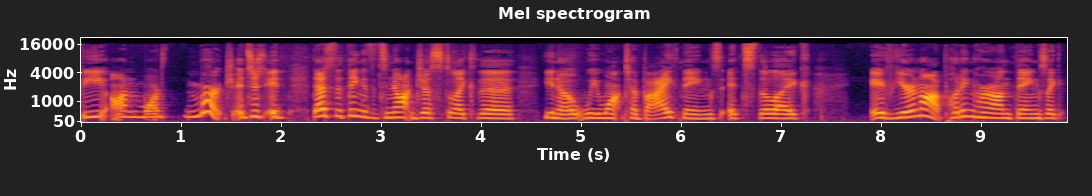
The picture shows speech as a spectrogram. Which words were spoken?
be on more merch. It's just it that's the thing is it's not just like the, you know, we want to buy things. It's the like if you're not putting her on things like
